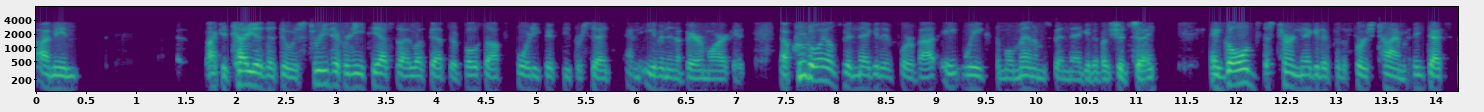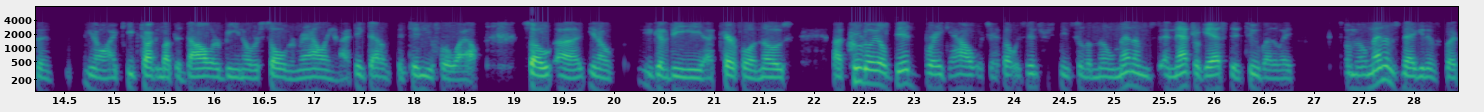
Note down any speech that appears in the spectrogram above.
I mean, I could tell you that there was three different ETFs that I looked at. They're both up 40, 50%, and even in a bear market. Now, crude oil's been negative for about eight weeks. The momentum's been negative, I should say. And gold just turned negative for the first time. I think that's the, you know, I keep talking about the dollar being oversold and rallying. I think that'll continue for a while. So, uh, you know, you got to be uh, careful in those. Uh, crude oil did break out, which I thought was interesting. So the momentum's, and natural gas did too, by the way. So momentum's negative, but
